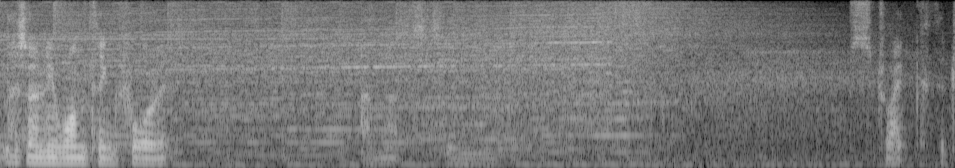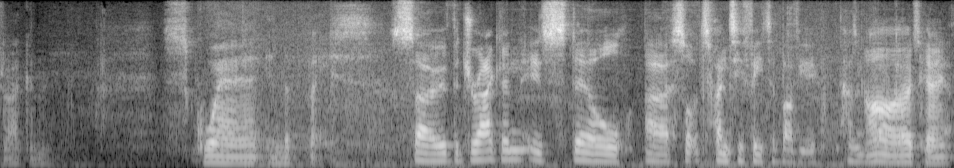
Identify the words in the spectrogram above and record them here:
there's only one thing for it, and that's to strike the dragon square in the face. So the dragon is still uh, sort of 20 feet above you. Hasn't quite Oh, got to okay. yet.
